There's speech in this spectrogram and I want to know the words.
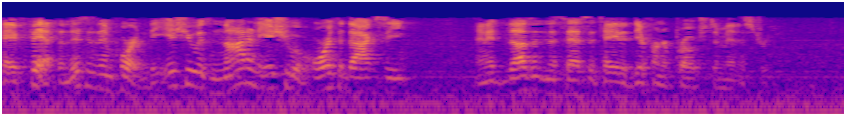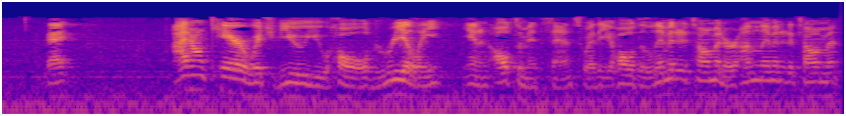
Okay, fifth, and this is important. The issue is not an issue of orthodoxy, and it doesn't necessitate a different approach to ministry. Okay? I don't care which view you hold, really, in an ultimate sense, whether you hold the limited atonement or unlimited atonement,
